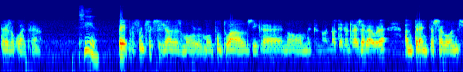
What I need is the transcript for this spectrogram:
tres o quatre. Sí, Bé, però són sacsejades molt, molt puntuals i que no, que no, no tenen res a veure amb 30 segons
